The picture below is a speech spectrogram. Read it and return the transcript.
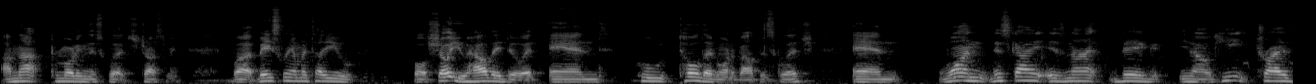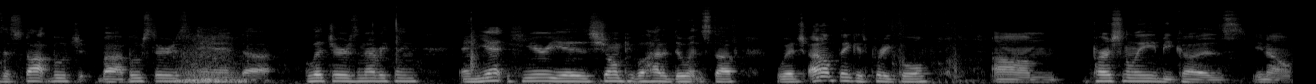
I'm not promoting this glitch, trust me. But basically, I'm going to tell you, well, show you how they do it, and who told everyone about this glitch. And one, this guy is not big. You know, he tries to stop uh, boosters and uh, glitchers and everything, and yet here he is showing people how to do it and stuff, which I don't think is pretty cool. Um, personally, because you know,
